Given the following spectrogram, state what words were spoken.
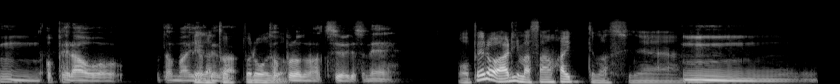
うん。オペラを、名前ベガトッがプロード。トップロードが強いですね。オペラ有馬さん入ってますしねう。ん。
